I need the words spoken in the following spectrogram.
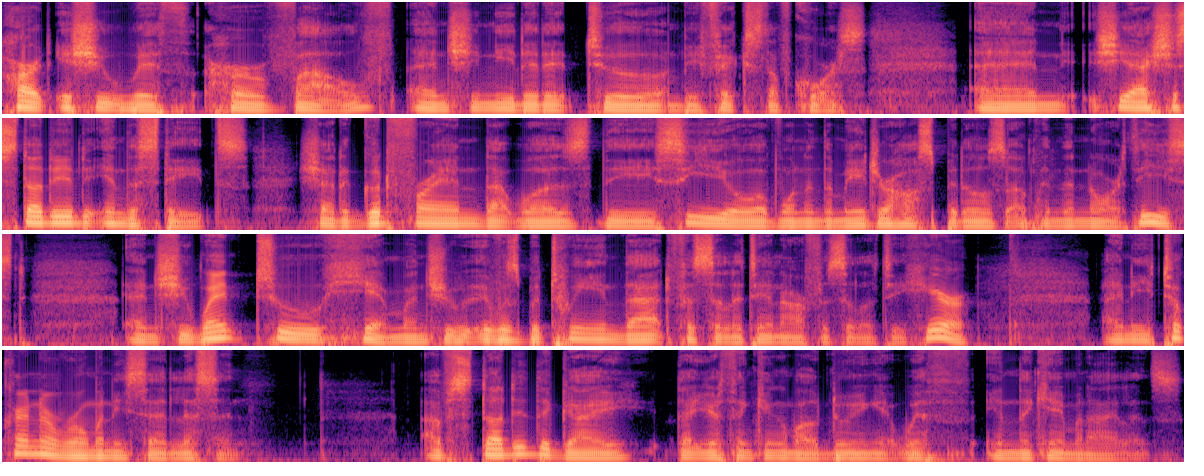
heart issue with her valve and she needed it to be fixed, of course. And she actually studied in the States. She had a good friend that was the CEO of one of the major hospitals up in the Northeast. And she went to him, and she, it was between that facility and our facility here. And he took her in a room and he said, Listen, I've studied the guy that you're thinking about doing it with in the Cayman Islands.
